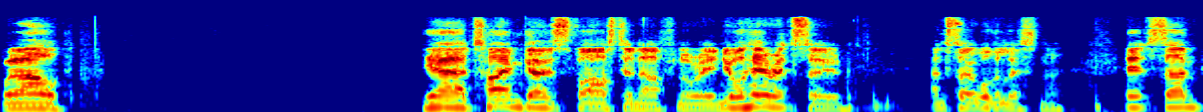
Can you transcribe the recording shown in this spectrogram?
Well, yeah, time goes fast enough, Noreen. You'll hear it soon, and so will the listener. It's um,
